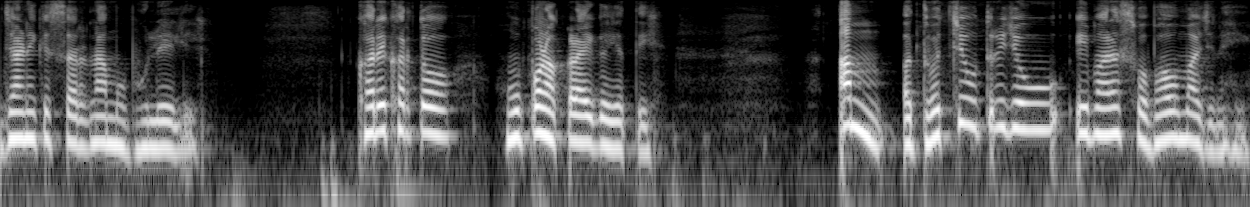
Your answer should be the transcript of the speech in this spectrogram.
જાણે કે સરનામું ભૂલેલી. ખરેખર તો હું પણ અકળાઈ ગઈ હતી. આમ અધવચ્ચે ઉતરી જવું એ મારા સ્વભાવમાં જ નહીં.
